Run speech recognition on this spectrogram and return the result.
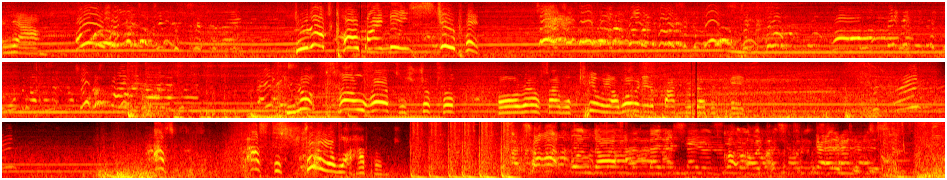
I am. Do not call my niece stupid. Do not tell her to shut up, or else I will kill you. I won't in a band with other kids. Ask, ask Destroyer what happened. I shot at Thunder and then she got annoyed because she couldn't get it.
